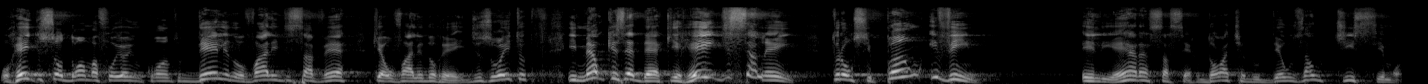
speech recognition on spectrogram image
O rei de Sodoma foi ao encontro dele no vale de Savé, que é o vale do rei. 18. E Melquisedeque, rei de Salém, trouxe pão e vinho. Ele era sacerdote do Deus Altíssimo.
